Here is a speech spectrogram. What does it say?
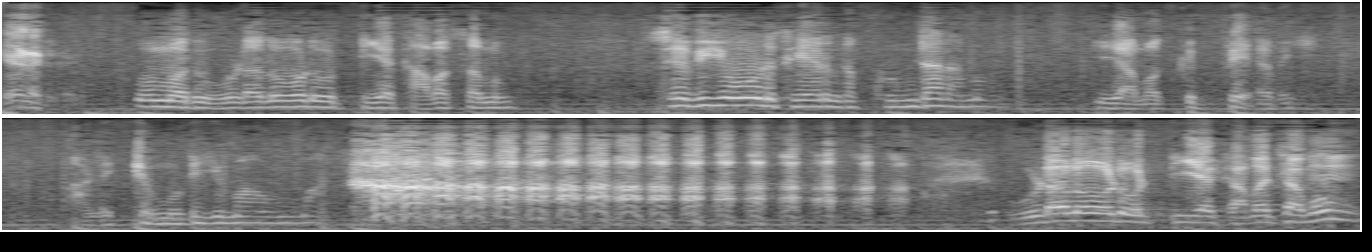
கேளுங்கள். உமது உடலோடு ஒட்டிய கவசமும் செவியோடு சேர்ந்த குண்டலமும் எமக்கு தேவை. அளிக்க முடியுமா உம்மா? உடலோடு ஒட்டிய கவசமும்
